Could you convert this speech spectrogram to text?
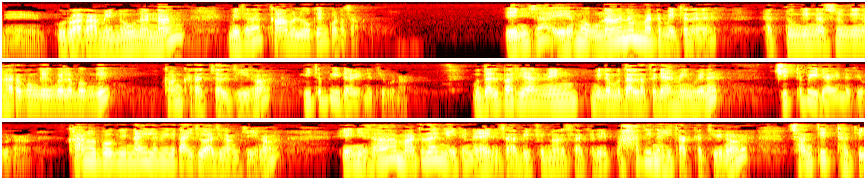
මේ පූර්වාරාමේ නොවුනනම් මෙතනත් කාම ලෝකෙන් කොටසක් ඒ නිසා එහෙම වුණා නම් මට මෙතන ඇත්තුන්ගෙන් අසුන්ගෙන් හරකුන්ගෙන් වෙලඹුන්ගෙන් කංකරච්චල් දිනවා හිත පීඩ වෙන්න තිබුණා මුදල් පරිහරණයෙන් මිල මුදල් අත ගැහිමින් වෙන චිත්ත පීඩා එන්න තිබුණා. කාම භෝගින් නැහිලා මේකට අයිතිවාසිකම් කියනවා. ඒ නිසා මට දැන් ඒක නෑ. ඒ නිසා භික්ෂුන් වහන්සේලා කරේ පහදින හිතක් ඇති වෙනවා. සම්තිත්ථති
